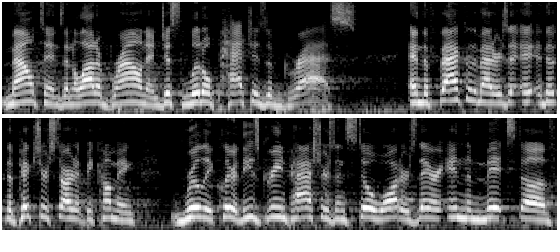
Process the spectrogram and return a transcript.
mountains and a lot of brown and just little patches of grass. And the fact of the matter is, it, the, the picture started becoming really clear. These green pastures and still waters, they are in the midst of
